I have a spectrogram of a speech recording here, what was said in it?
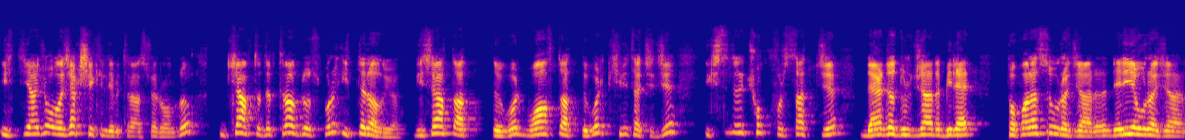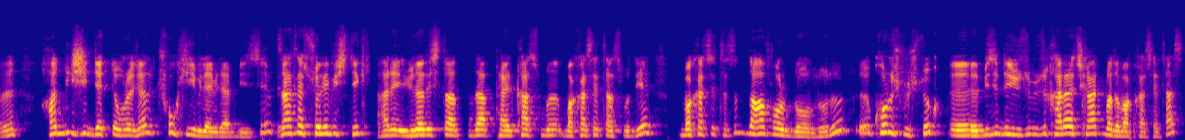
ihtiyacı olacak şekilde bir transfer oldu. İki haftadır Trabzonspor'u ipten alıyor. Geçen hafta attığı gol, bu hafta attığı gol kilit açıcı. İkisi de çok fırsatçı, nerede duracağını bilen, topa nasıl vuracağını, nereye vuracağını, hangi şiddetle vuracağını çok iyi bilebilen bir isim. Zaten söylemiştik hani Yunanistan'da Pelkas mı Bakasetas mı diye Bakasetas'ın daha formda olduğunu e, konuşmuştuk. E, bizim de yüzümüzü kara çıkartmadı Bakasetas.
